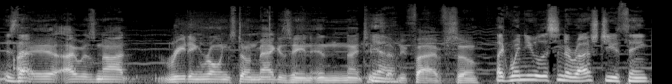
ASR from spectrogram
know? Is that I, I was not reading Rolling Stone magazine in 1975, so like when you listen to Rush? Do you think,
